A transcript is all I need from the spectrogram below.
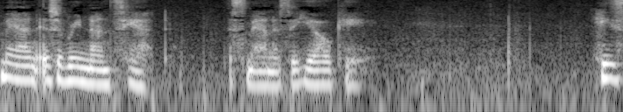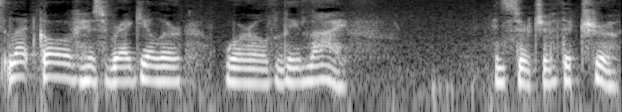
man is a renunciate. This man is a yogi. He's let go of his regular worldly life in search of the truth.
